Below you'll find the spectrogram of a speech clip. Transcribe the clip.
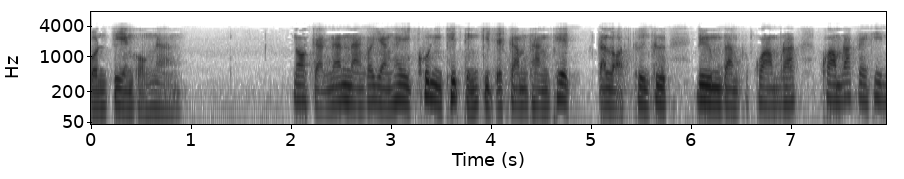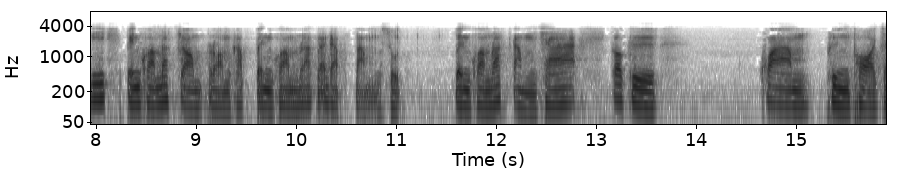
บนเตียงของนาง นอกจากนั้นนางก็ยังให้คุ้นคิดถึงกิจกรรมทางเพศตลอดคืนคือดื่มดำกับความรัก ความรักในที่นี้เป็นความรักจอมปลอมครับ เป็นความรักระดับต่ำสุด เป็นความรักต่ำช้า ก็คือความพึงพอใจ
